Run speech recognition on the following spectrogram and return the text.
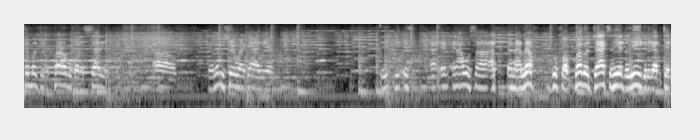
so much of the parable, but a setting. Uh, and let me show you what I got here. It- it- it's, and, and I was uh, I, and I left with brother Jackson. He had to leave and he got to take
